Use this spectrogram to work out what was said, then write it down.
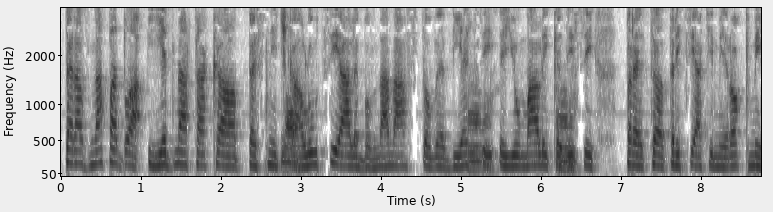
teraz napadla jedna taká pesnička no. Lucia, alebo v Nanástove vieci no. ju mali kedysi no. pred 30 rokmi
